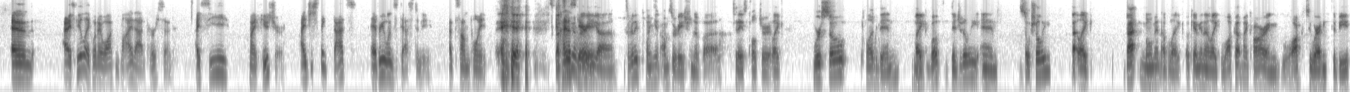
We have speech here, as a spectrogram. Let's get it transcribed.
and I feel like when I walk by that person, I see my future. I just think that's everyone's destiny at some point. it's kinda scary. Really, uh, it's a really poignant observation of uh, today's culture. Like, we're so plugged in, like both digitally and socially, that like that moment of like, okay, I'm gonna like lock up my car and walk to where I need to be,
